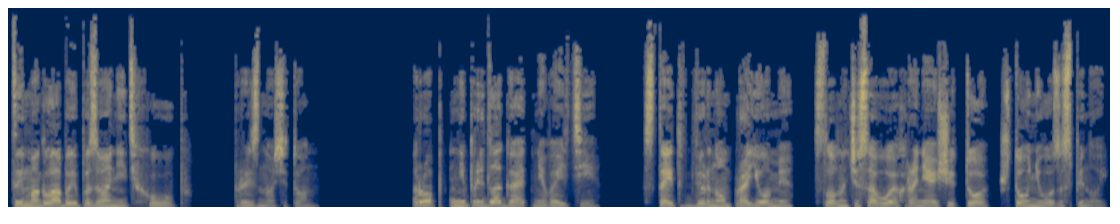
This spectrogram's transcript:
«Ты могла бы и позвонить, Хоуп», — произносит он. Роб не предлагает мне войти стоит в дверном проеме, словно часовой, охраняющий то, что у него за спиной.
